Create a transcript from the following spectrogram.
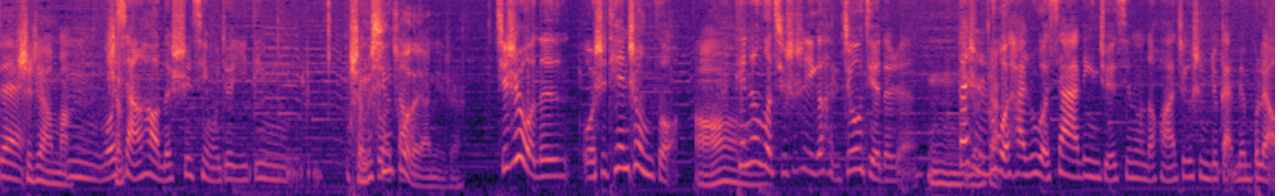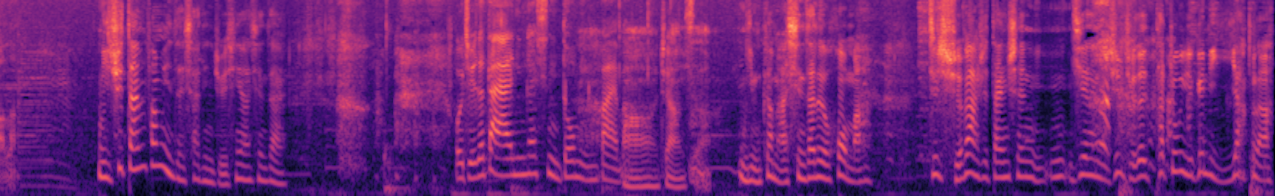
对是这样吗？嗯，我想好的事情我就一定什么星座的？呀？你是？其实我的我是天秤座，哦，天秤座其实是一个很纠结的人，嗯，但是如果他如果下定决心了的话，这个事情就改变不了了。你去单方面在下定决心啊，现在 我觉得大家应该心里都明白吧。啊，这样子啊，你们干嘛幸灾乐祸吗？这学霸是单身，你你你现在你是觉得他终于跟你一样了？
